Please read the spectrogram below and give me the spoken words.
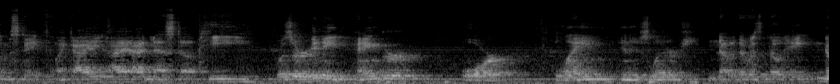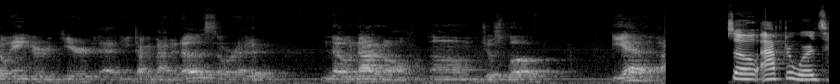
a mistake. Like I, I, I messed up. He, Was there any anger or blame in his letters? no, there was no, no anger geared at, you talking about at us or at, no, not at all. Um, Just love? yeah, So afterwards,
